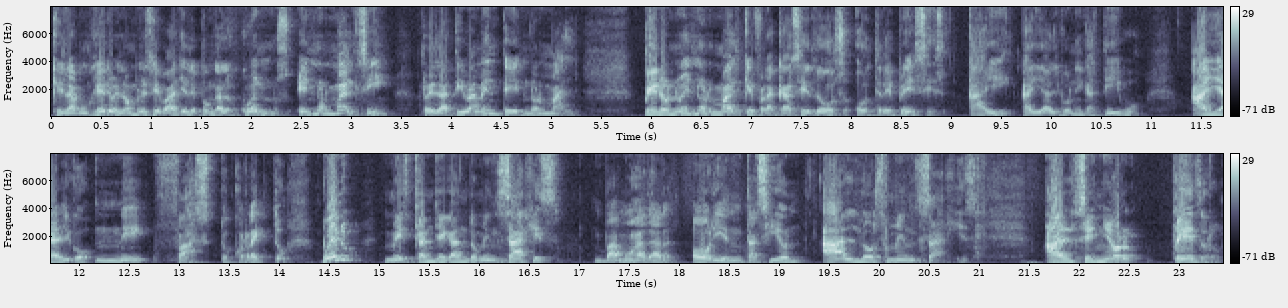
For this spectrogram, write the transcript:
que la mujer o el hombre se vaya y le ponga los cuernos. Es normal, sí, relativamente es normal. Pero no es normal que fracase dos o tres veces. Ahí hay algo negativo, hay algo nefasto, ¿correcto? Bueno, me están llegando mensajes. Vamos a dar orientación a los mensajes. Al señor Pedro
